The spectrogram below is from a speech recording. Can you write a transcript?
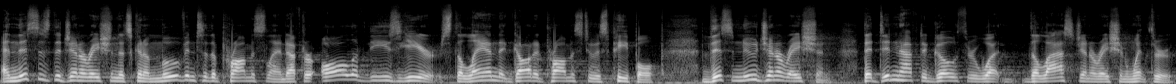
And this is the generation that's going to move into the promised land. After all of these years, the land that God had promised to his people, this new generation that didn't have to go through what the last generation went through,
